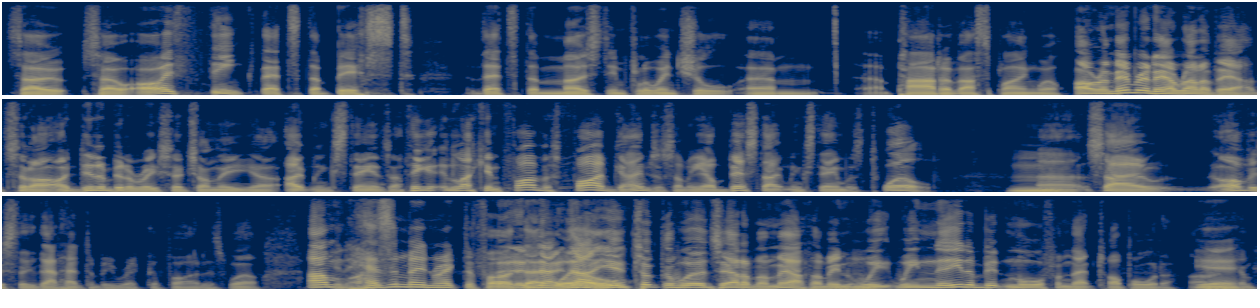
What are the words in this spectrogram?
So, so I think that's the best. That's the most influential um, uh, part of us playing well. I remember in our run of outs, and I, I did a bit of research on the uh, opening stands. I think, in, like in five five games or something, our best opening stand was twelve. Hmm. Uh, so obviously that had to be rectified as well. Um, It hasn't been rectified that no, well. no, you took the words out of my mouth. I mean, we, we need a bit more from that top order. I yeah, reckon.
